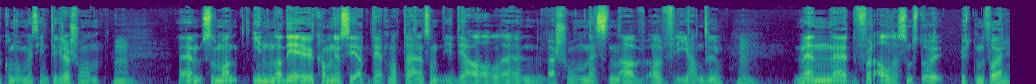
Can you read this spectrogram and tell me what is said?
økonomisk integrasjon. Mm. Så man, Innad i EU kan man jo si at det på en måte er en sånn idealversjon nesten av, av frihandel. Mm. Men for alle som står utenfor,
